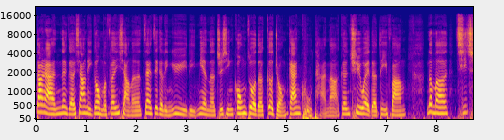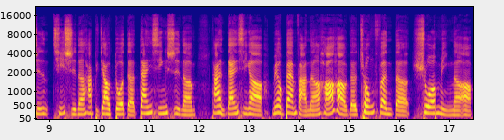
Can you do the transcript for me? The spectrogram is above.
当然那个襄理跟我们分享呢，在这个领域里面呢，执行工作的各种甘苦谈啊，跟趣味的地方。那么其实其实呢，他比较多的担心是呢，他很担心啊，没有办法呢，好好的充分的说明呢啊，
